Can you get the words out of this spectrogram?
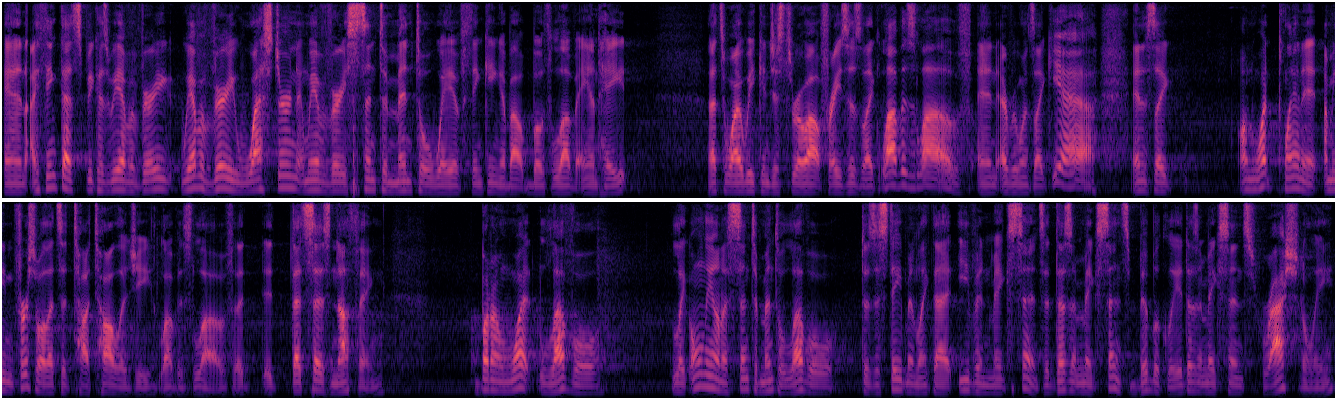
And I think that's because we have a very, we have a very Western and we have a very sentimental way of thinking about both love and hate. That's why we can just throw out phrases like love is love. And everyone's like, yeah. And it's like, on what planet? I mean, first of all, that's a tautology. Love is love. It, it, that says nothing. But on what level, like only on a sentimental level, does a statement like that even make sense? It doesn't make sense biblically, it doesn't make sense rationally.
